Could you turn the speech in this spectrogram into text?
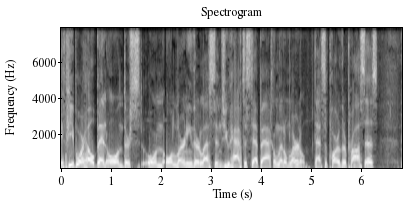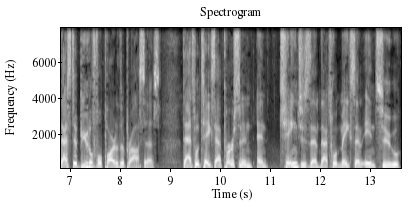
if people are hell bent on their on on learning their lessons, you have to step back and let them learn them. That's a part of the process. That's the beautiful part of the process. That's what takes that person and, and changes them. That's what makes them into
